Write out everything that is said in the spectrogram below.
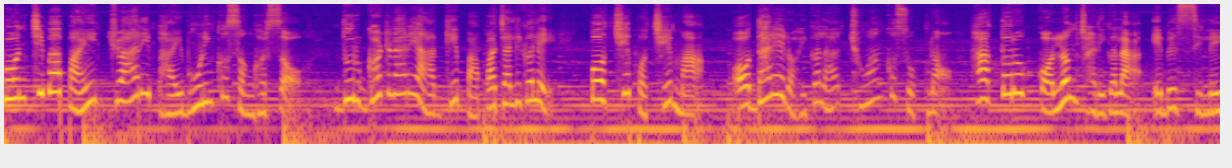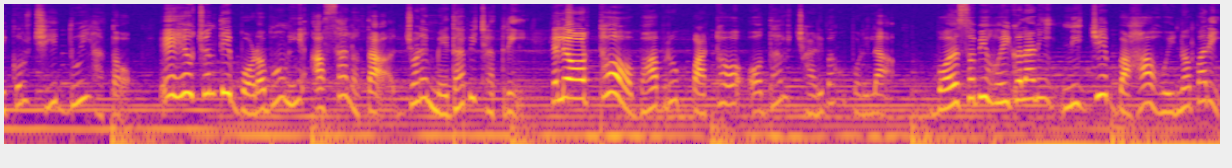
ବଞ୍ଚିବା ପାଇଁ ଚାରି ଭାଇ ଭଉଣୀଙ୍କ ସଂଘର୍ଷ ଦୁର୍ଘଟଣାରେ ଆଗେ ବାପା ଚାଲିଗଲେ ପଛେ ପଛେ ମା ଅଧାରେ ରହିଗଲା ଛୁଆଙ୍କ ସ୍ୱପ୍ନ ହାତରୁ କଲମ ଛାଡ଼ିଗଲା ଏବେ ସିଲେଇ କରୁଛି ଦୁଇ ହାତ ଏ ହେଉଛନ୍ତି ବଡ଼ ଭଉଣୀ ଆଶାଲତା ଜଣେ ମେଧାବୀ ଛାତ୍ରୀ ହେଲେ ଅର୍ଥ ଅଭାବରୁ ପାଠ ଅଧାରୁ ଛାଡ଼ିବାକୁ ପଡ଼ିଲା ବୟସ ବି ହୋଇଗଲାଣି ନିଜେ ବାହା ହୋଇନପାରି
